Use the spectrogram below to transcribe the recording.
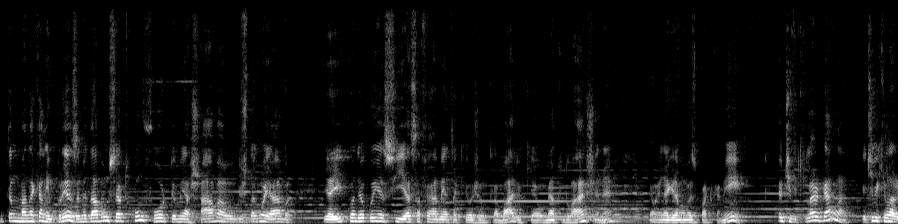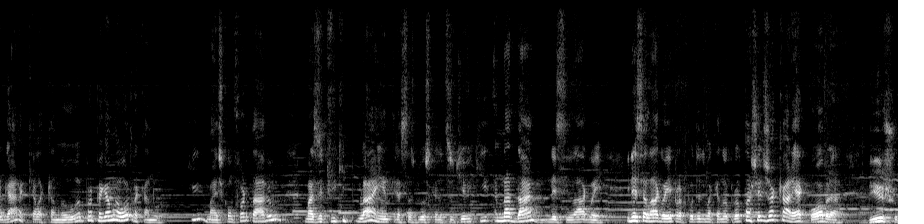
Então, mas naquela empresa me dava um certo conforto, eu me achava o bicho da goiaba. E aí, quando eu conheci essa ferramenta que hoje eu trabalho, que é o método Asha, né? que é o Enneagrama mais o quarto caminho, eu tive que largar lá. Eu tive que largar aquela canoa para pegar uma outra canoa, que mais confortável, mas eu tive que pular entre essas duas canetas, eu tive que nadar nesse lago aí. E nesse lago aí, para poder de uma canoa para outra, tá cheio de jacaré, cobra, bicho,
